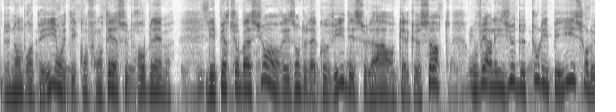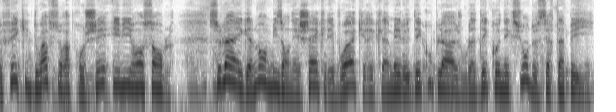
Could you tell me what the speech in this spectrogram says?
De nombreux pays ont été confrontés à ce problème. Les perturbations en raison de la Covid et cela, en quelque sorte, ouvert les yeux de tous les pays sur le fait qu'ils doivent se rapprocher et vivre ensemble. Cela a également mis en échec les voix qui réclamaient le découplage ou la déconnexion de certains pays.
